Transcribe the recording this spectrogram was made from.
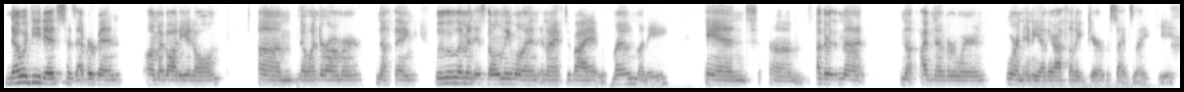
No Adidas has ever been on my body at all. Um, no Under Armour, nothing. Lululemon is the only one, and I have to buy it with my own money. And um, other than that, no, I've never worn worn any other athletic gear besides Nike.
